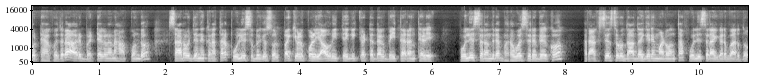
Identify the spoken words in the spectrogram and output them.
ಬಟ್ಟೆ ಹಾಕೋದಾರ ಆ ಬಟ್ಟೆಗಳನ್ನ ಹಾಕೊಂಡು ಸಾರ್ವಜನಿಕರ ಹತ್ರ ಪೊಲೀಸ್ ಬಗ್ಗೆ ಸ್ವಲ್ಪ ಕೇಳ್ಕೊಳ್ಳಿ. ಯಾವ ರೀತಿಯಾಗಿ ಕೆಟ್ಟದಾಗ ಬೈತಾರ ಅಂತೇಳಿ. ಪೊಲೀಸರಂದ್ರೆ ಭರವಸೆ ಇರಬೇಕು. ರಾಕ್ಷಸರು ದಾದಾಗಿರಿ ಮಾಡುವಂತ ಪೊಲೀಸರಾಗಿರಬಾರ್ದು.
